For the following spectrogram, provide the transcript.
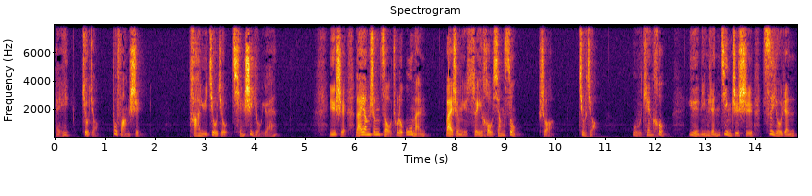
哎，舅舅不妨事，他与舅舅前世有缘。”于是莱阳生走出了屋门，外甥女随后相送，说：“舅舅，五天后月明人静之时，自有人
